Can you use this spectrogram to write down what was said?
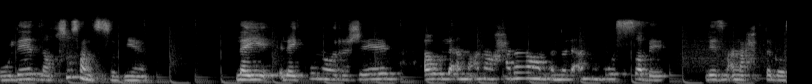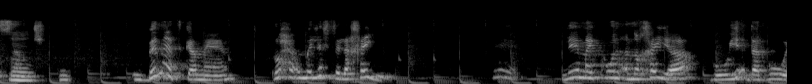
أولادنا خصوصا الصبيان. لي... ليكونوا رجال أو لأنه أنا حرام إنه لأنه هو الصبي لازم أنا أحط له سنج البنت كمان روحي قومي لفي لخيي. ليه؟ ما يكون إنه خيا هو يقدر هو.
